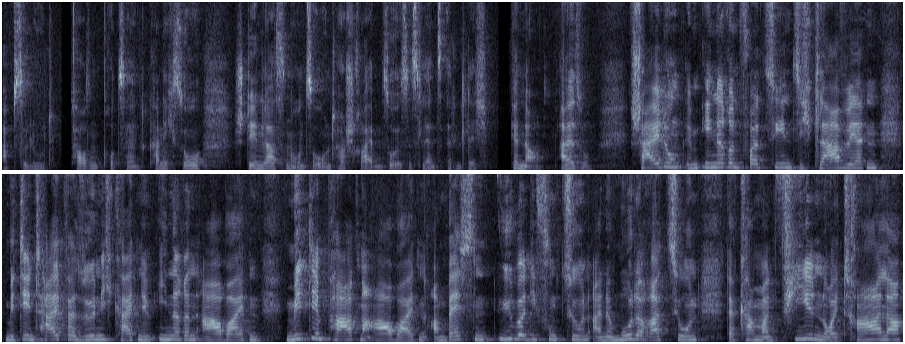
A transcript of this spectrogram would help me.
Absolut, 1000 Prozent. Kann ich so stehen lassen und so unterschreiben. So ist es letztendlich. Genau, also Scheidung im Inneren vollziehen, sich klar werden, mit den Teilpersönlichkeiten im Inneren arbeiten, mit dem Partner arbeiten, am besten über die Funktion einer Moderation. Da kann man viel neutraler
